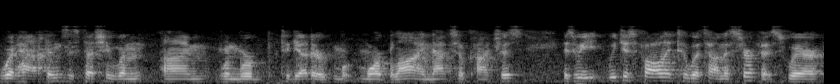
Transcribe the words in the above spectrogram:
what happens, especially when I'm when we're together more blind, not so conscious, is we, we just fall into what's on the surface, where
